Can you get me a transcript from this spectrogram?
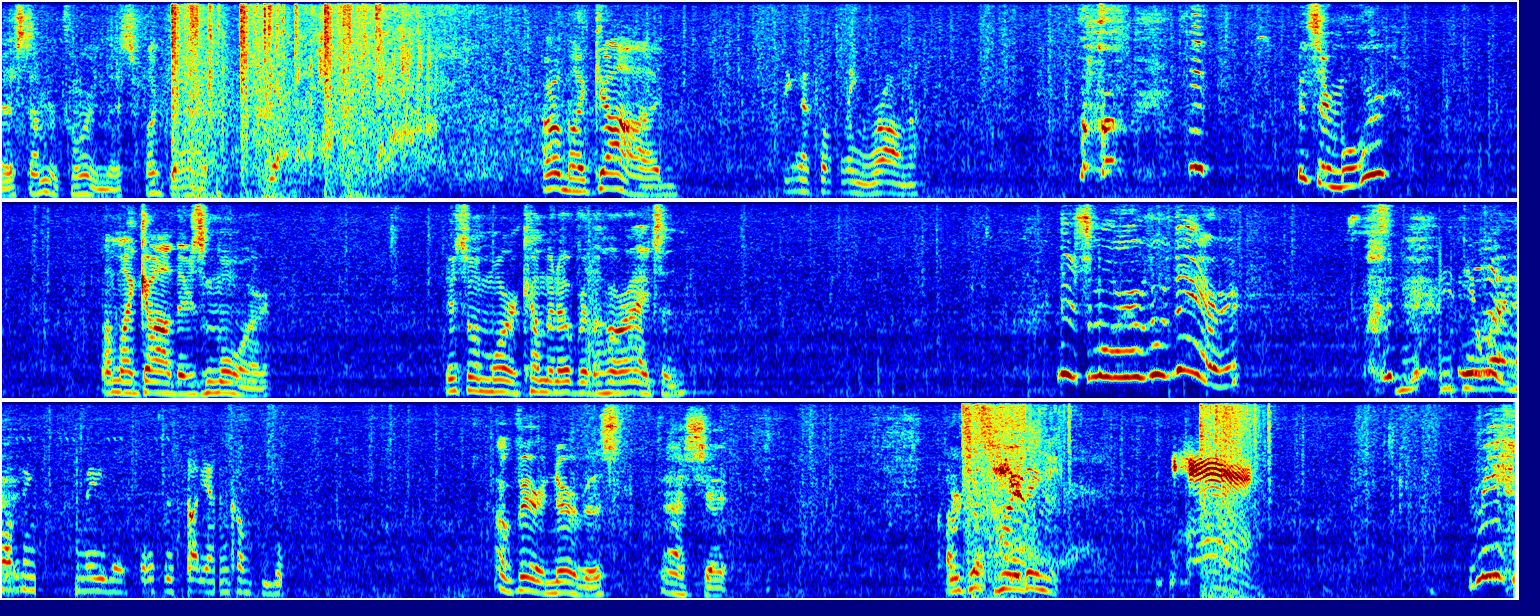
this. I'm recording this. Fuck that. Yeah, Oh my god. I think there's something wrong. Is there more? Oh my god, there's more. There's one more coming over the horizon. There's more over there! You feel wearing nothing to me that this is uncomfortable. I'm very nervous. Ah shit. We're just hiding. Me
